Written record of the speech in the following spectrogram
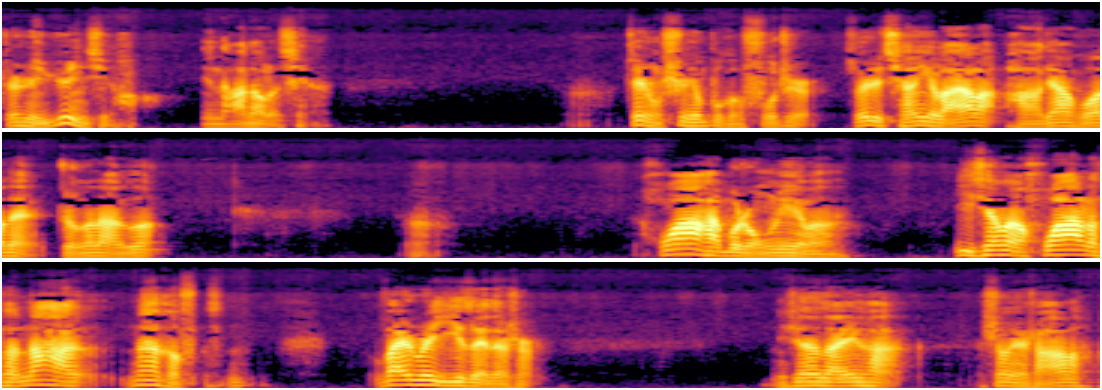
这是你运气好，你拿到了钱。这种事情不可复制，所以这钱一来了，好家伙的，这个那个，啊，花还不容易吗？一千万花了，它那那可。Very easy 的事儿，你现在再一看，剩下啥了？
